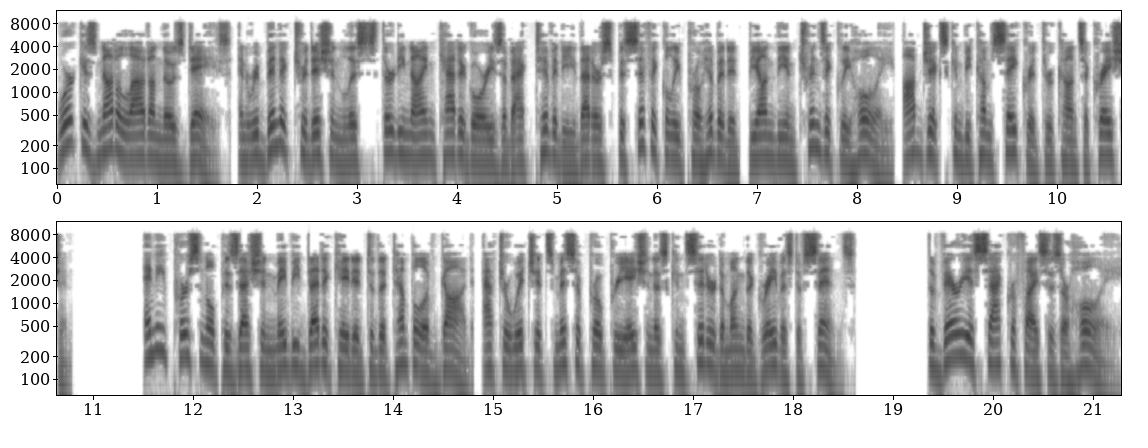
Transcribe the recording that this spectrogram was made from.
Work is not allowed on those days, and rabbinic tradition lists 39 categories of activity that are specifically prohibited. Beyond the intrinsically holy, objects can become sacred through consecration. Any personal possession may be dedicated to the temple of God, after which its misappropriation is considered among the gravest of sins. The various sacrifices are holy.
